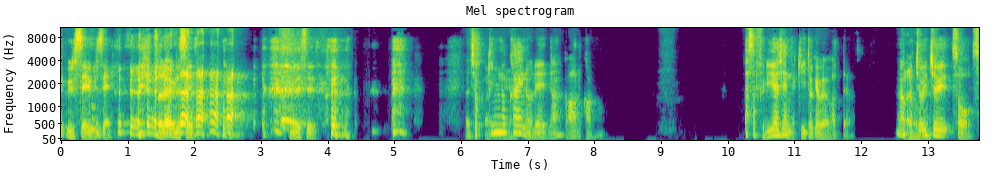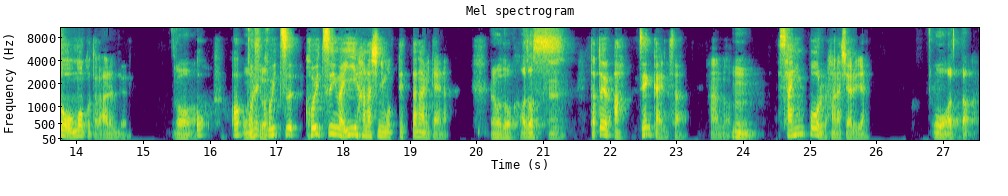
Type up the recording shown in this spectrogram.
う？るせえうるせえ。う それはうるせえぞ うるせえぞ。直近の回の例なんかあるかな？朝フリーアジェンダ聞いとけばよかったよ。なんかちょいちょい、そう、そう思うことがあるんだよね。おあ、これこいつ、こいつ今いい話に持ってったな、みたいな。なるほど。あざっす。例えば、あ、前回のさ、あの、うん。サインポールの話あるじゃん。おあった。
